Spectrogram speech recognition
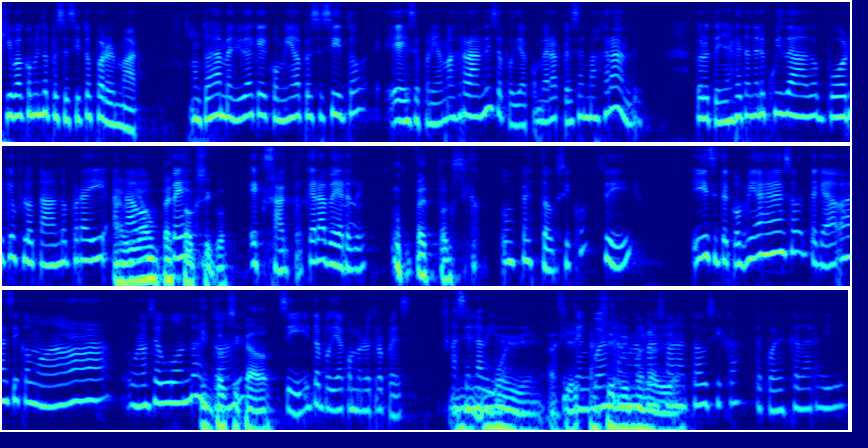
que iba comiendo pececitos por el mar. Entonces, a medida que comía pececito, eh, se ponía más grande y se podía comer a peces más grandes. Pero tenías que tener cuidado porque flotando por ahí andaba había un pez tóxico. Exacto, que era verde. un pez tóxico. Un pez tóxico, sí. Y si te comías eso, te quedabas así como ah, unos segundos. Intoxicado. sí, te podía comer otro pez. Así es la vida. Muy bien. Así, si te encuentras una persona tóxica, te puedes quedar ahí.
